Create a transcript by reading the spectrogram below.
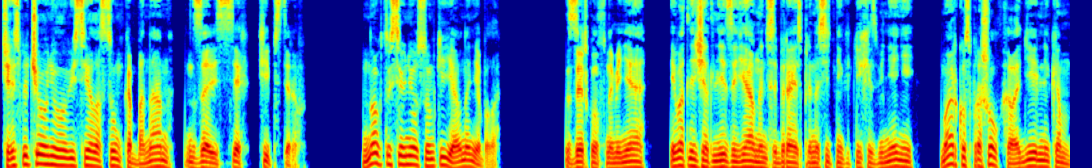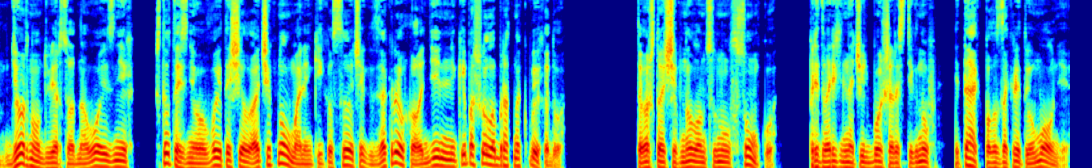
Через плечо у него висела сумка-банан, зависть всех хипстеров. Ноктусе у него сумки явно не было. Зыркнув на меня, И в отличие от Лизы, явно не собираясь приносить никаких изменений, Маркус прошел к холодильникам, дернул дверцу одного из них, что-то из него вытащил, отщипнул маленький кусочек, закрыл холодильник и пошел обратно к выходу. То, что отщипнул, он сунул в сумку, предварительно чуть больше расстегнув и так полузакрытую молнию.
